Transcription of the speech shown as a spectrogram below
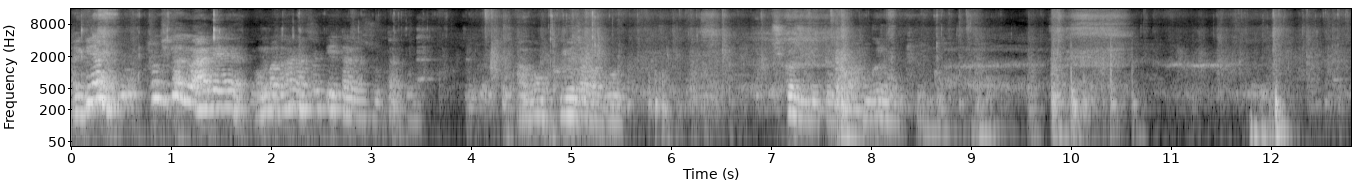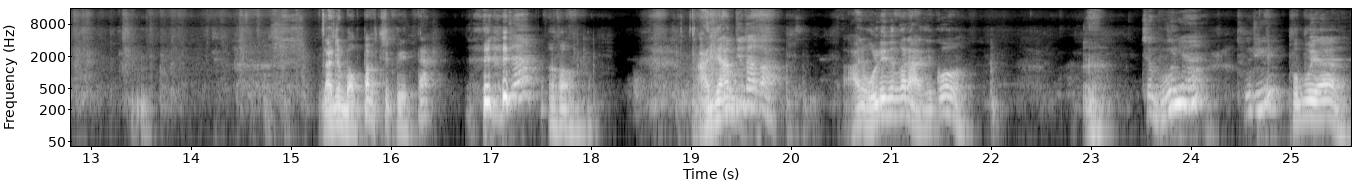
아니 그냥 솔직하게 말해 엄마가 하나 쓸 게 있다고 줬다고 아뭐그 여자가 뭐 지꺼지게 또안 그러면 어떡해 나 지금 먹방 찍고 있다. 진짜? 어. 아니야. 어디다가 아니 올리는 건 아니고 저 뭐냐? 둘이? 부부야.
